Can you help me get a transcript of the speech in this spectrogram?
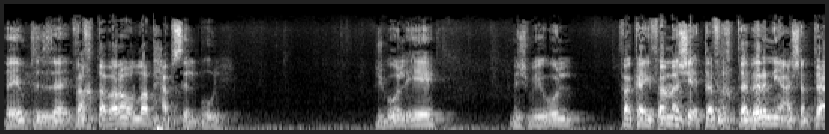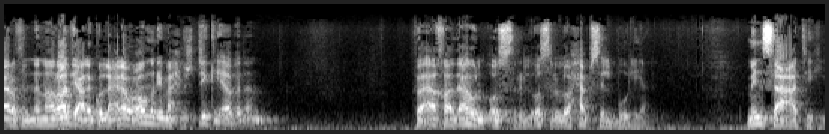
فهمت إزاي؟ فاختبره الله بحبس البول. مش بيقول إيه؟ مش بيقول فكيفما شئت فاختبرني عشان تعرف إن أنا راضي على كل حال وعمري ما هشتكي ابدا. فأخذه الأسر الأسر اللي هو حبس البول يعني من ساعته.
